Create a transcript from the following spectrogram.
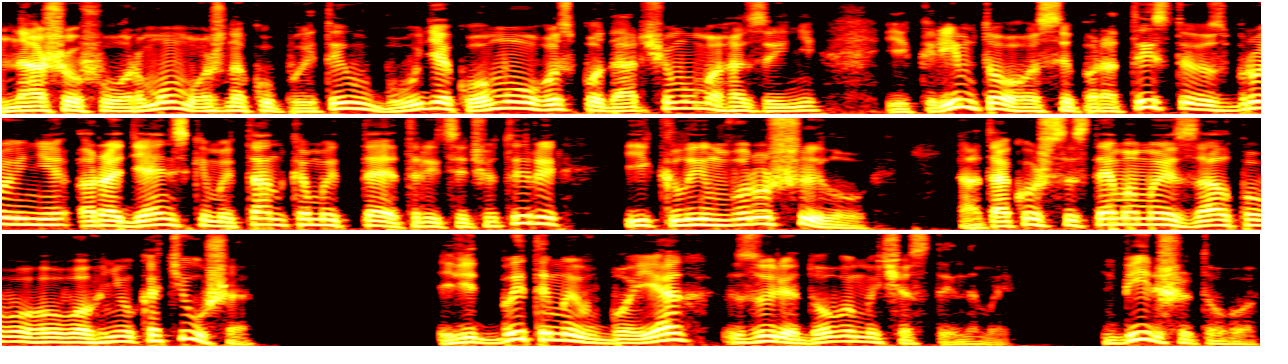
Нашу форму можна купити в будь-якому господарчому магазині, і крім того, сепаратисти озброєні радянськими танками Т-34 і Клим Ворошилов, а також системами залпового вогню Катюша, відбитими в боях з урядовими частинами. Більше того,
